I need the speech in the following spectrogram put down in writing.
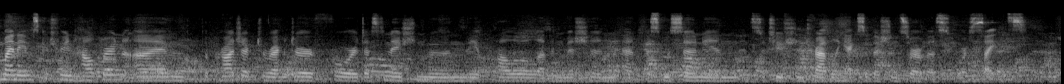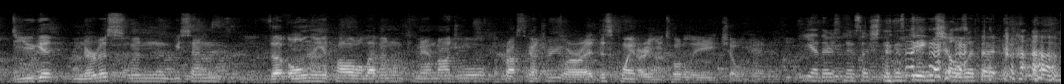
My name is Katrine Halpern. I'm the project director for Destination Moon, the Apollo 11 mission at the Smithsonian Institution Traveling Exhibition Service, or SITES. Do you get nervous when we send the only Apollo 11 command module across the country, or at this point are you totally chill with it? Yeah, there's no such thing as being chill with it. Um,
